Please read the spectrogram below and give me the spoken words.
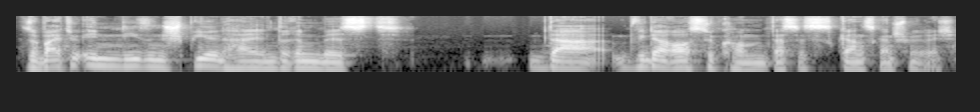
sobald du in diesen Spielhallen drin bist, da wieder rauszukommen, das ist ganz, ganz schwierig.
